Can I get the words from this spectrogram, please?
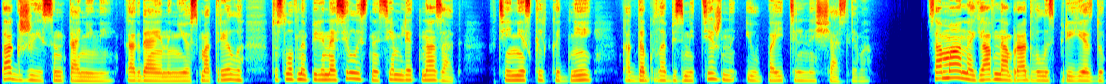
Так же и с Антониной. Когда я на нее смотрела, то словно переносилась на семь лет назад, в те несколько дней, когда была безмятежна и упоительно счастлива. Сама она явно обрадовалась приезду,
